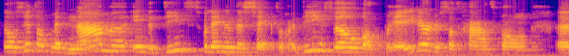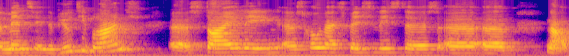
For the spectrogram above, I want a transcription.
dan zit dat met name in de dienstverlenende sector. En die is wel wat breder, dus dat gaat van eh, mensen in de beautybranche, eh, styling, eh, schoonheidsspecialisten, nou,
